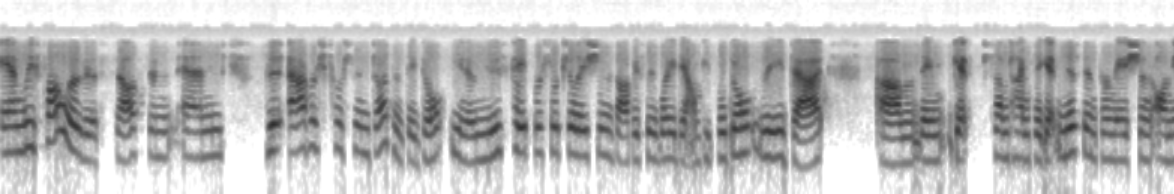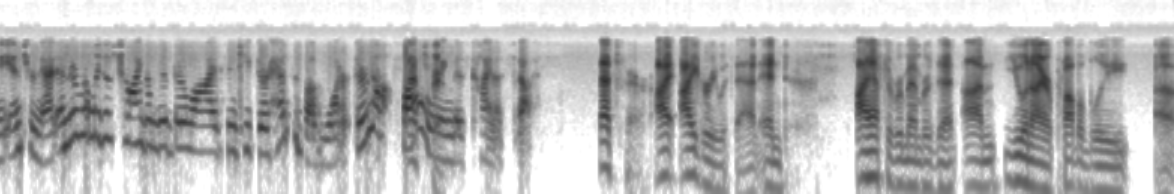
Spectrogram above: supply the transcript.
and we follow this stuff, and and the average person doesn't. They don't, you know, newspaper circulation is obviously way down. People don't read that. Um, they get sometimes they get misinformation on the internet, and they're really just trying to live their lives and keep their heads above water. They're not following this kind of stuff. That's fair. I I agree with that, and I have to remember that um you and I are probably uh,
